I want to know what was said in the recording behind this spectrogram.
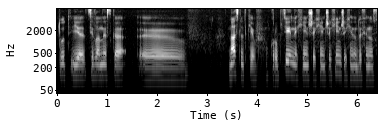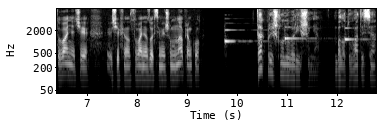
тут є ціла низка е, наслідків корупційних, інших, інших, інших, і недофінансування чи, чи фінансування зовсім іншому напрямку. Так прийшло нове рішення балотуватися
